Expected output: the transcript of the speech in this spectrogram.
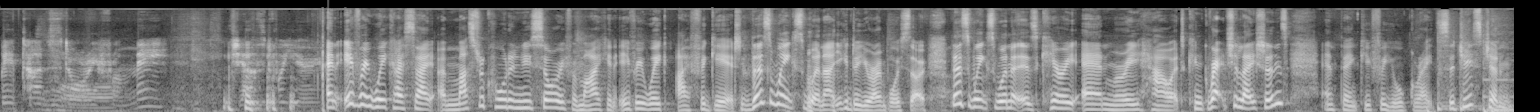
bedtime story from me, just for you. And every week I say, I must record a new story for Mike, and every week I forget. This week's winner, you can do your own voice though. This week's winner is Kerry Ann Marie Howard. Congratulations, and thank you for your great suggestion.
